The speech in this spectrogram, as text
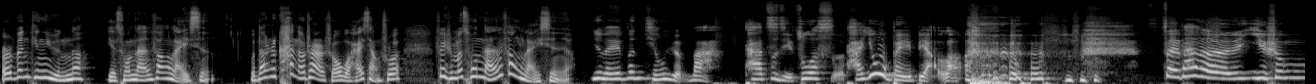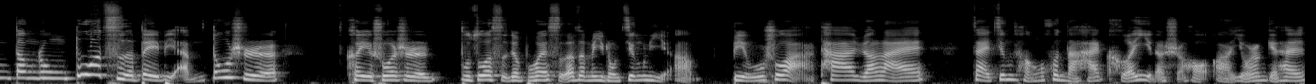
而温庭筠呢，也从南方来信。我当时看到这儿的时候，我还想说，为什么从南方来信呀？因为温庭筠吧，他自己作死，他又被贬了。在他的一生当中，多次被贬，都是可以说是。不作死就不会死的这么一种经历啊，比如说啊，他原来在京城混的还可以的时候啊，有人给他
